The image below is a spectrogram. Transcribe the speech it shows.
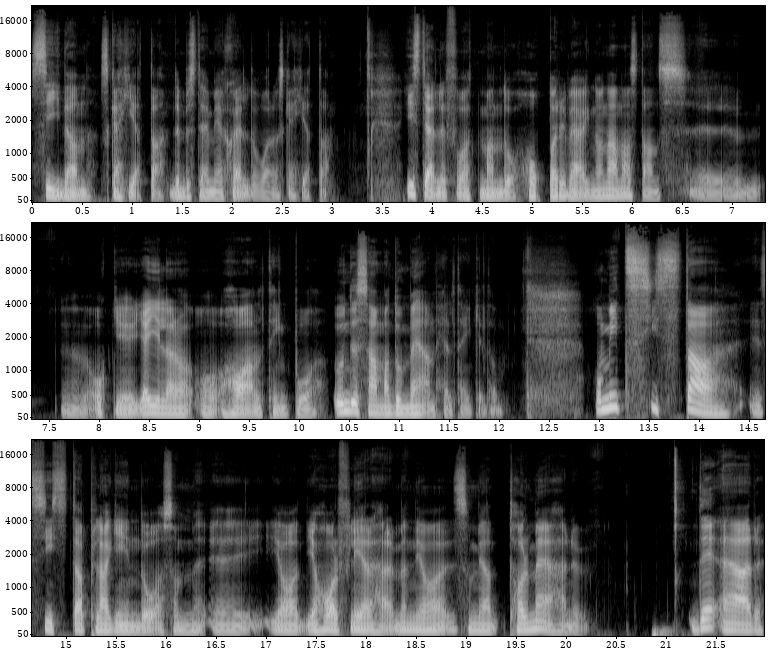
sidan ska heta. Det bestämmer jag själv då vad den ska heta. Istället för att man då hoppar iväg någon annanstans. Eh, Eh, och eh, jag gillar att ha allting på under samma domän helt enkelt. Och mitt sista, eh, sista plugin då som eh, jag, jag har fler här, men jag, som jag tar med här nu det är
